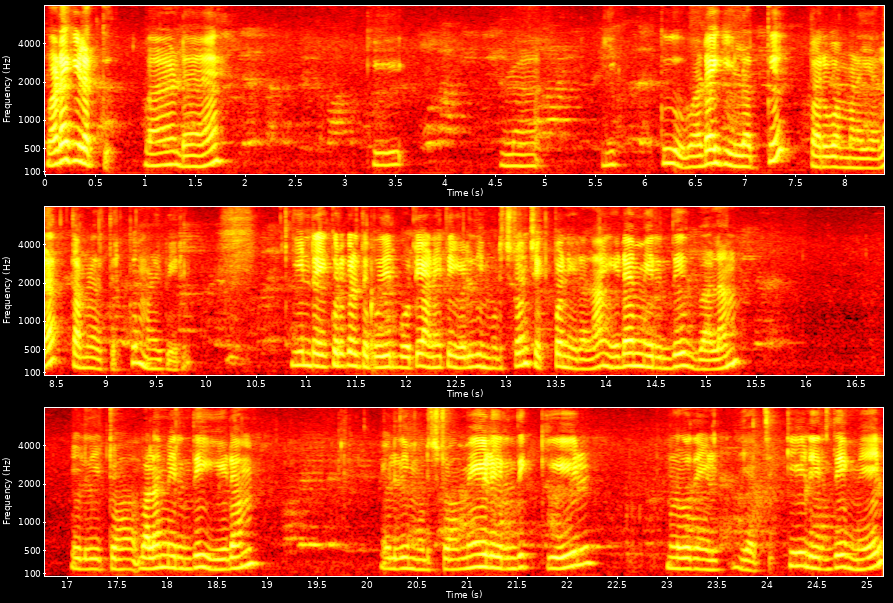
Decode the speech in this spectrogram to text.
வடகிழக்கு. வட கிழக்கு வடகிழக்கு பருவமழையால் தமிழகத்திற்கு மழை பெய்யும். இன்றைய குறுக்கெழுத்து புதிர் போட்டு அனைத்தையும் எழுதி முடிச்சிட்டோம். செக் பண்ணிடலாம். இடமிருந்து வளம் எழுதிட்டோம். வளமிருந்து இடம் எழுதி முடிச்சிட்டோம். மேலிருந்து கீழ் முழுவதும் எழுதியாச்சு கீழிருந்து மேல்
